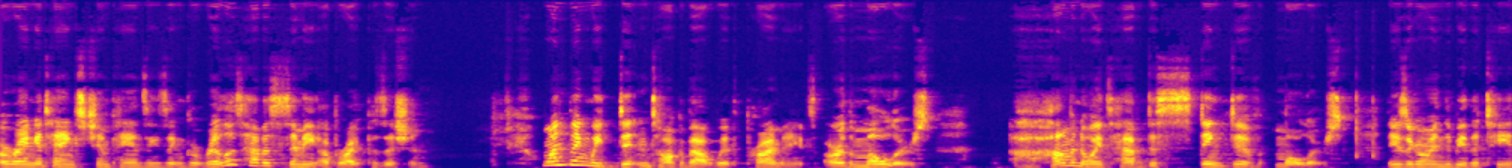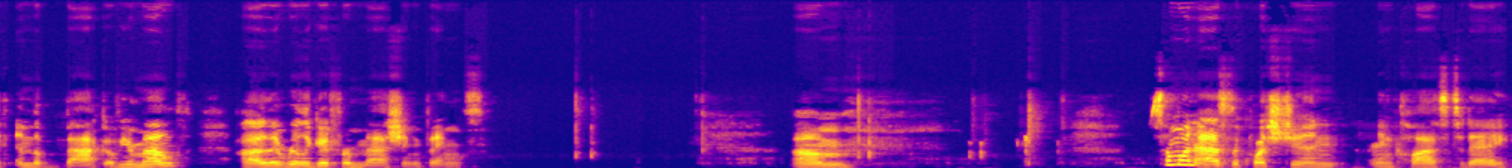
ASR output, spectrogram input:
orangutans, chimpanzees, and gorillas have a semi-upright position. One thing we didn't talk about with primates are the molars. Uh, hominoids have distinctive molars. These are going to be the teeth in the back of your mouth. Uh, they're really good for mashing things. Um, someone asked the question in class today,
